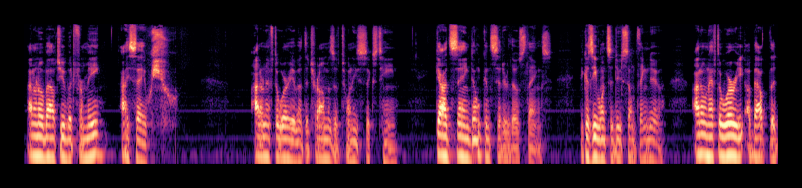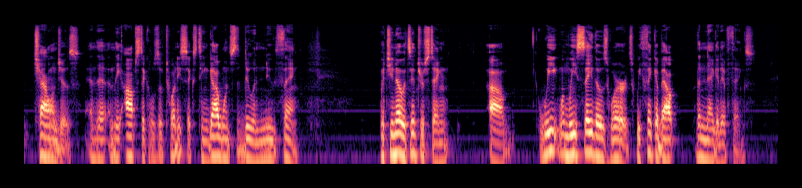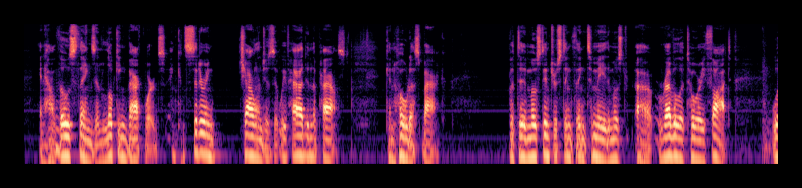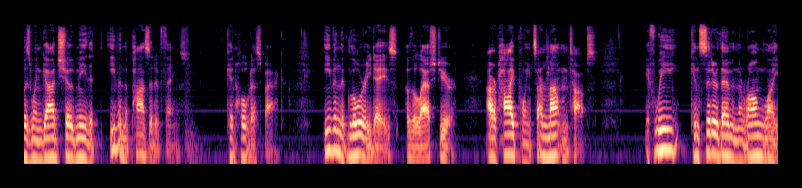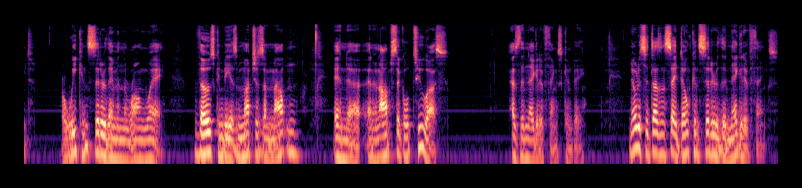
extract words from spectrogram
I don't know about you, but for me, I say, whew, I don't have to worry about the traumas of 2016. God's saying, don't consider those things because He wants to do something new. I don't have to worry about the challenges and the, and the obstacles of 2016. God wants to do a new thing. But you know, it's interesting. Um, we, when we say those words, we think about the negative things and how those things, and looking backwards and considering challenges that we've had in the past, can hold us back. But the most interesting thing to me, the most uh, revelatory thought, was when God showed me that even the positive things can hold us back. Even the glory days of the last year, our high points, our mountaintops, if we consider them in the wrong light or we consider them in the wrong way, those can be as much as a mountain and, uh, and an obstacle to us as the negative things can be. Notice it doesn't say don't consider the negative things.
